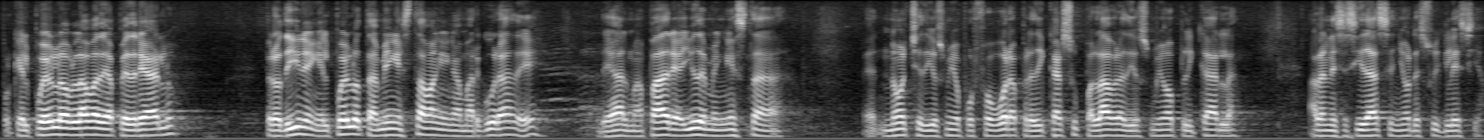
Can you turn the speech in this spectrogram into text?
Porque el pueblo hablaba de apedrearlo, pero diren, el pueblo también estaban en amargura de de alma. Padre, ayúdeme en esta eh, noche, Dios mío, por favor, a predicar su palabra, Dios mío, a aplicarla a la necesidad, Señor, de su iglesia.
